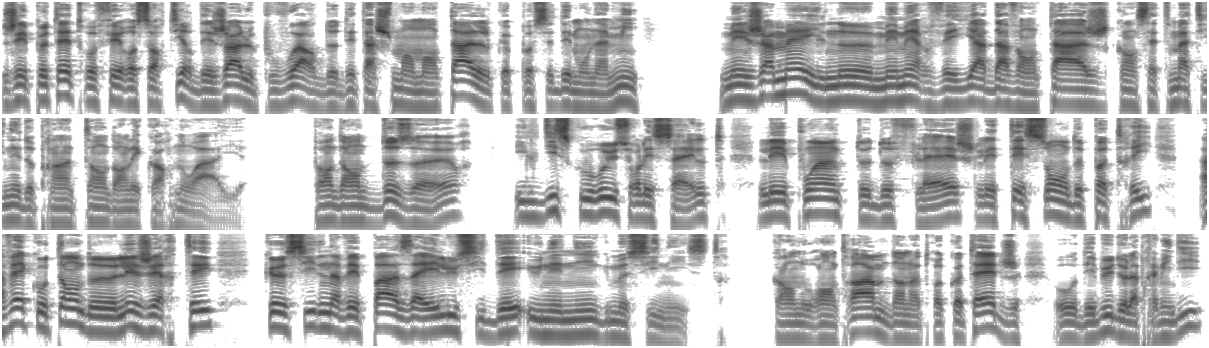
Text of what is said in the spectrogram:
J'ai peut-être fait ressortir déjà le pouvoir de détachement mental que possédait mon ami, mais jamais il ne m'émerveilla davantage qu'en cette matinée de printemps dans les Cornouailles. Pendant deux heures, il discourut sur les Celtes, les pointes de flèches, les tessons de poterie, avec autant de légèreté que s'il n'avait pas à élucider une énigme sinistre. Quand nous rentrâmes dans notre cottage, au début de l'après-midi,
